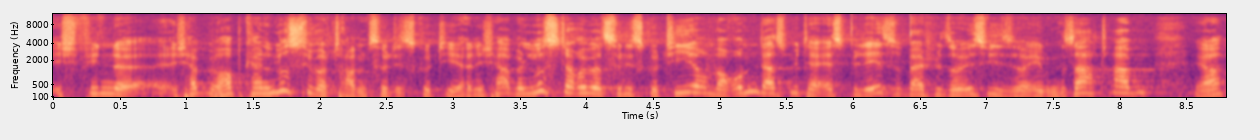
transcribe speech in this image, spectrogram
ich finde, ich habe überhaupt keine Lust, über Trump zu diskutieren. Ich habe Lust, darüber zu diskutieren, warum das mit der SPD zum Beispiel so ist, wie Sie eben gesagt haben. Ja?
